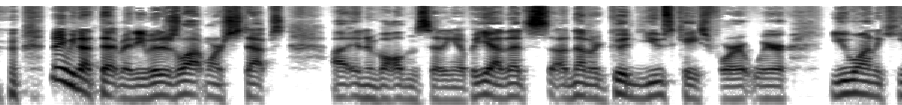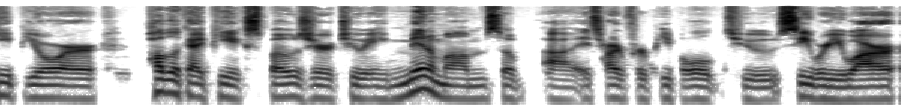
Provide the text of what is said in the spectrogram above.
Maybe not that many, but there's a lot more steps uh, involved in setting up. But yeah, that's another good use case for it, where you want to keep your public IP exposure to a minimum, so uh, it's hard for people to see where you are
